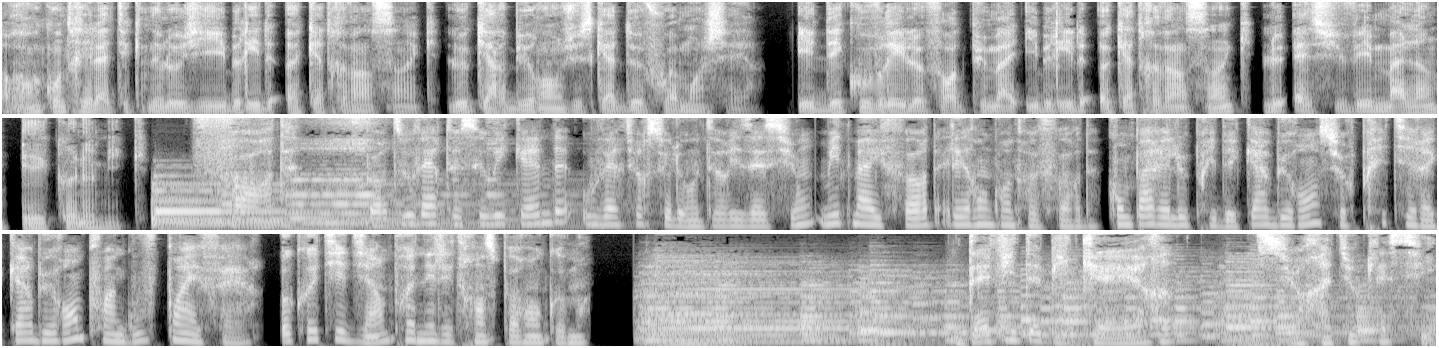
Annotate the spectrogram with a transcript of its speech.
rencontrez la technologie hybride E85, le carburant jusqu'à deux fois moins cher. Et découvrez le Ford Puma hybride E85, le SUV malin et économique. Ford. Portes ouvertes ce week-end, ouverture selon autorisation, Meet My Ford, les rencontres Ford. Comparez le prix des carburants sur prix-carburant.gouv.fr. Au quotidien, prenez les transports en commun. David Abiker sur Radio Classique.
